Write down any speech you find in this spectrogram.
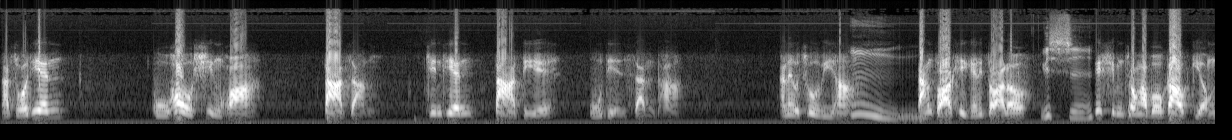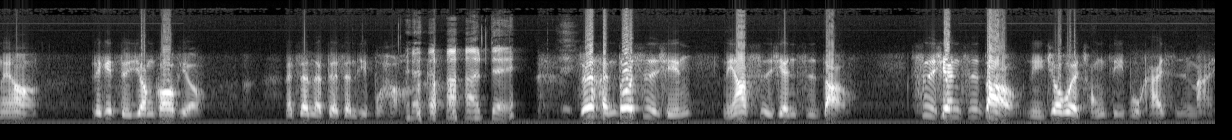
那昨天股后信华。大涨，今天大跌五点三趴。安尼有趣味哈。嗯，当大气给你大咯，是，你心中也无够强的哈，你去追这种股票，那真的对身体不好。对，所以很多事情你要事先知道，事先知道你就会从底部开始买，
